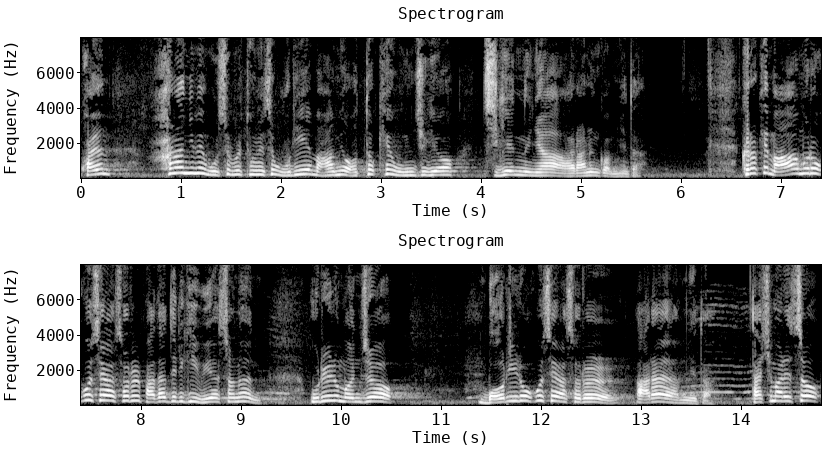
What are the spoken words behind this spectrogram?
과연 하나님의 모습을 통해서 우리의 마음이 어떻게 움직여지겠느냐라는 겁니다. 그렇게 마음으로 호세아서를 받아들이기 위해서는 우리는 먼저 머리로 호세아서를 알아야 합니다. 다시 말해서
